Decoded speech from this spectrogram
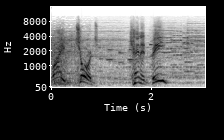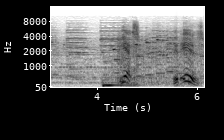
By George, can it be? Yes, it is.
